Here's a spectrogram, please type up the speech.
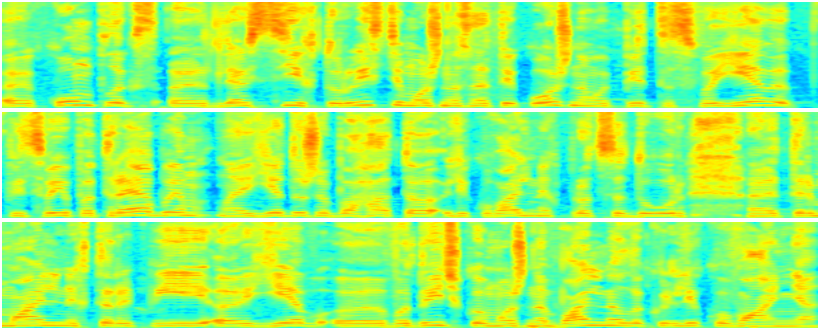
е, комплекс е, для всіх туристів. Можна знайти кожному під своє під свої потреби. Е, Є дуже багато лікувальних процедур, е, термальних терапій. е, Є е, водичкою, можна бальне лік- лікування.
